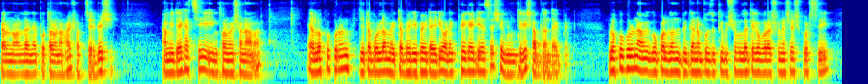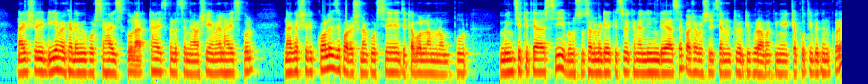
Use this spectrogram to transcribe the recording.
কারণ অনলাইনে প্রতারণা হয় সবচেয়ে বেশি। আমি দেখাচ্ছি ইনফরমেশন আমার। লক্ষ্য করুন, যেটা বললাম, এটা ভেরিফাইড আইডি অনেক ফেক আইডি আছে, সেগুলো থেকে সাবধান থাকবেন। লক্ষ্য করুন, আমি গোপালগঞ্জ বিজ্ঞান ও প্রযুক্তি বিশ্ববিদ্যালয় থেকে পড়াশোনা শেষ করছি। নাগেশ্বরী ডিএম একাডেমি পড়ছে হাই স্কুল আরেকটা হাই স্কুল আছে, Newashi M L high school Nageshwari কলেজে পড়াশোনা করছে, যেটা বললাম, রংপুর। মেইন সিটিতে আসছি এবং সোশ্যাল মিডিয়ার কিছু এখানে লিঙ্ক দেওয়া আছে। পাশাপাশি চ্যানেল টোয়েন্টি ফোর আমাকে নিয়ে একটা প্রতিবেদন করে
